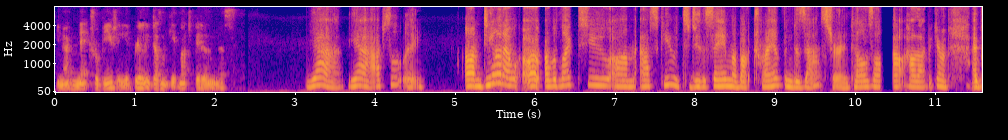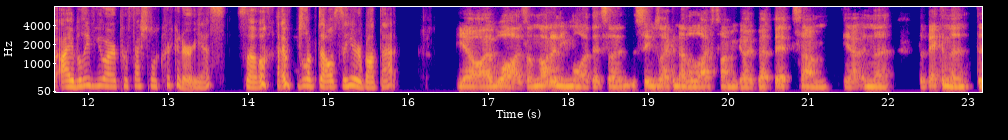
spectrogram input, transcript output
you know natural beauty. It really doesn't get much better than this. Yeah, yeah, absolutely. Um, Dion, I, I would like to um, ask you to do the same about triumph and disaster and tell us all about how that became. I, I believe you are a professional cricketer, yes? So I would love to also hear about that. Yeah, I was. I'm not anymore. That's a seems like another lifetime ago, but that's um yeah in the the back in the, the,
